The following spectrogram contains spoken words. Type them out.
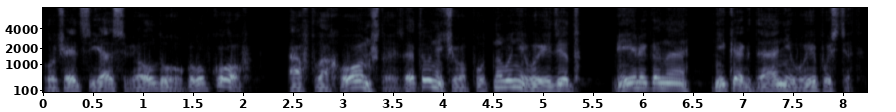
Получается, я свел двух голубков а в плохом, что из этого ничего путного не выйдет, Миллигана никогда не выпустят.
